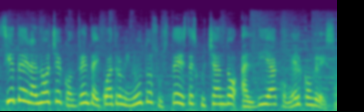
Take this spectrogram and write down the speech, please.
7 de la noche con 34 minutos, usted está escuchando al día con el Congreso.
